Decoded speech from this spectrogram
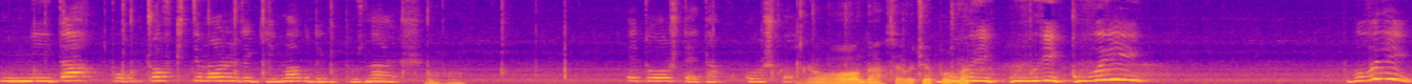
Ми да, по човките може да ги малко да ги познаеш. Ето още една кокошка. О, да, сега вече я познах. Говори, говори, говори! Говори!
